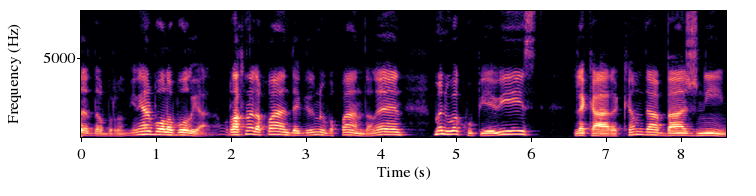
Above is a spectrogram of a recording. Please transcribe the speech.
دەردەبڕن، یانی هەر بۆڵە بۆڵیانە و ڕەخنە لە خۆیان دەگرن و بە خۆیان دەڵێن، من وەکو پێویست لە کارەکەمدا باش نیم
